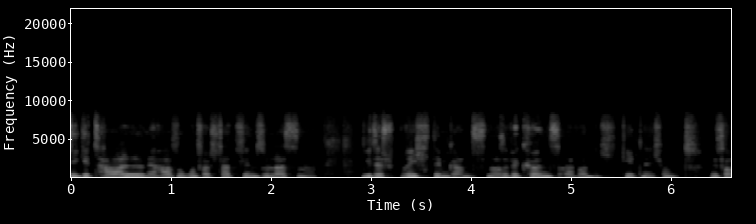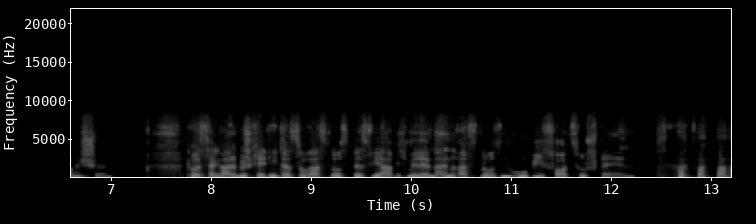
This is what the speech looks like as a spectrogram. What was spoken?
digital eine Hafenrundfahrt stattfinden zu lassen, widerspricht dem Ganzen. Also wir können es einfach nicht. Geht nicht und ist auch nicht schön. Du hast ja gerade bestätigt, dass du rastlos bist. Wie habe ich mir denn einen rastlosen Hubi vorzustellen?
